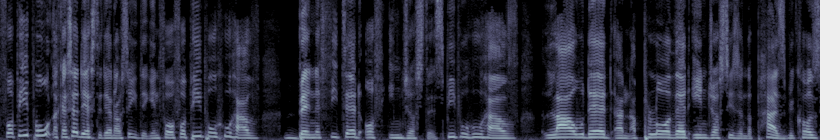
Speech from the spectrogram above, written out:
for people, like I said yesterday, and I'll say it again, for, for people who have benefited of injustice, people who have lauded and applauded injustice in the past because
